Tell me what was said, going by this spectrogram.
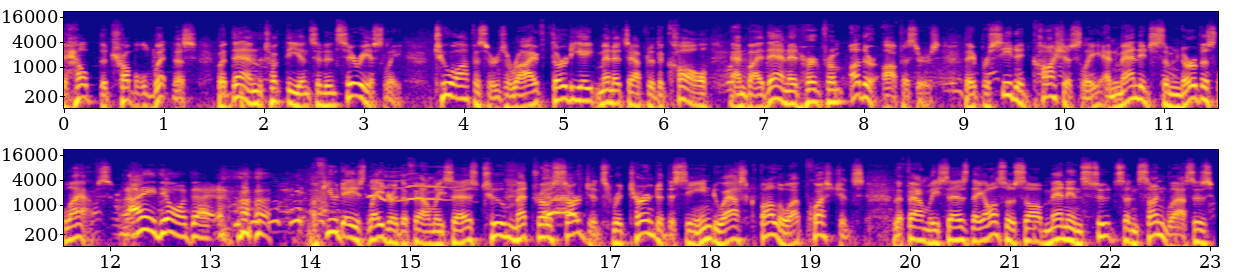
to help the troubled witness, but then took the incident seriously. Two officers arrived 38 minutes after the call, and by then had heard from other officers. They proceeded cautiously and managed some nervous laughs. I ain't dealing with that. A few days later, the family says two Metro sergeants returned to the scene to ask follow up questions. The family says they also saw men in suits and sunglasses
